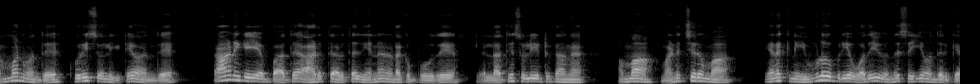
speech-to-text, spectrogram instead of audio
அம்மன் வந்து குறி சொல்லிக்கிட்டே வந்து ராணிகையை பார்த்து அடுத்து அடுத்தது என்ன நடக்க போகுது? எல்லாத்தையும் சொல்லிகிட்டு இருக்காங்க. அம்மா மன்னிச்சிரும்மா. எனக்கு நீ இவ்வளோ பெரிய உதவி வந்து செய்ய வந்திருக்க.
